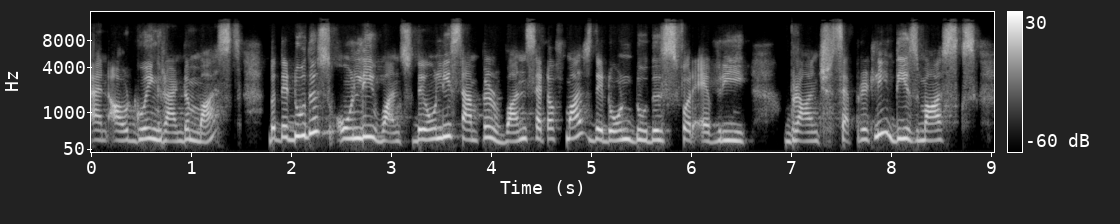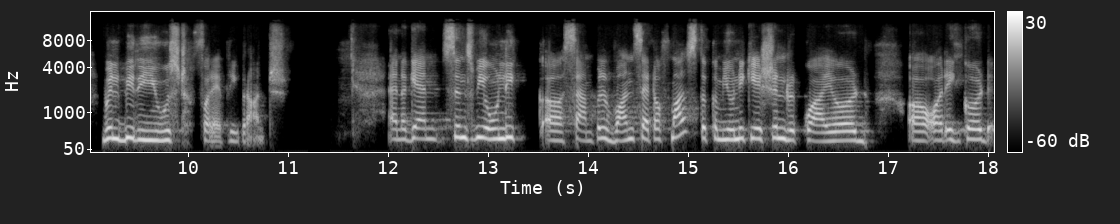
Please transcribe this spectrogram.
and outgoing random masks, but they do this only once. They only sample one set of masks. They don't do this for every branch separately. These masks will be reused for every branch. And again, since we only uh, sample one set of masks, the communication required uh, or incurred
